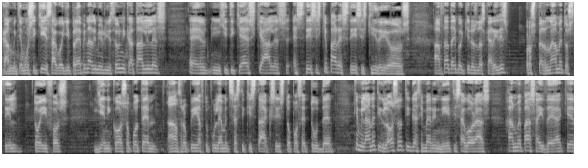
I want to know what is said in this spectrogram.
Κάνουμε και μουσική εισαγωγή. Πρέπει να δημιουργηθούν οι κατάλληλες ε, ηχητικές και άλλες αισθήσεις και παρεσθήσει κυρίως. Αυτά τα είπε ο κύριος Λασκαρίδης. Προσπερνάμε το στυλ, το ύφος γενικώς. Οπότε άνθρωποι αυτού που λέμε της αστικής τάξης τοποθετούνται και μιλάνε τη γλώσσα την καθημερινή της αγοράς. Χάνουμε πάσα ιδέα και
